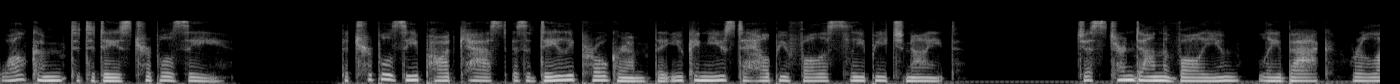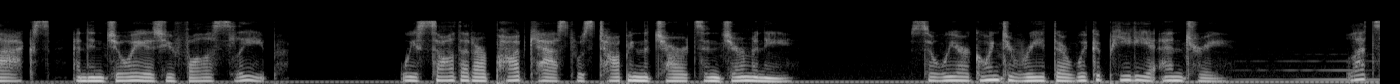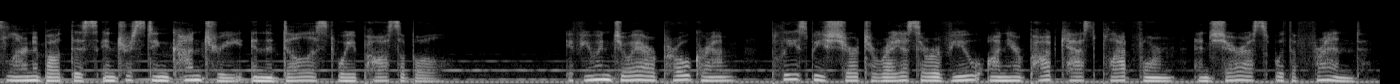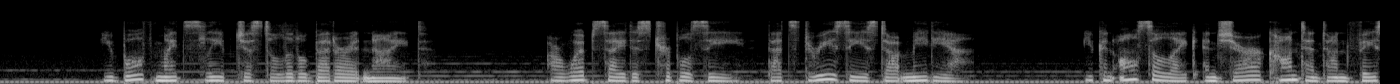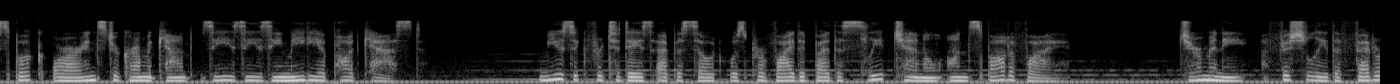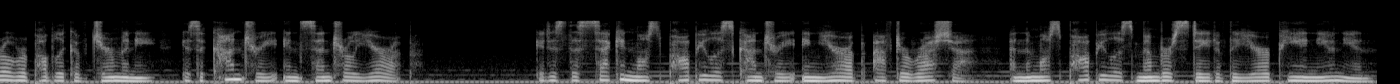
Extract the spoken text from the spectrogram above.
Welcome to today's Triple Z. The Triple Z podcast is a daily program that you can use to help you fall asleep each night. Just turn down the volume, lay back, relax, and enjoy as you fall asleep. We saw that our podcast was topping the charts in Germany. So we are going to read their Wikipedia entry. Let's learn about this interesting country in the dullest way possible. If you enjoy our program, please be sure to write us a review on your podcast platform and share us with a friend. You both might sleep just a little better at night. Our website is triple Z, that's 3z's.media. You can also like and share our content on Facebook or our Instagram account ZZZ Media Podcast. Music for today's episode was provided by the Sleep Channel on Spotify. Germany, officially the Federal Republic of Germany, is a country in Central Europe. It is the second most populous country in Europe after Russia and the most populous member state of the European Union.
